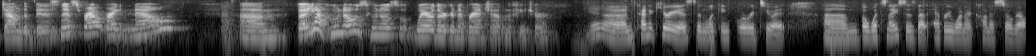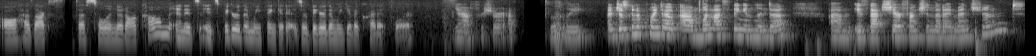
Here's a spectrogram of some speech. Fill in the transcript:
down the business route right now. Um, but yeah, who knows? Who knows where they're going to branch out in the future? Yeah i'm kind of curious and looking forward to it um, but what's nice is that everyone at conestoga all has access to lynda.com and it's it's bigger than we think it is or bigger than we give it credit for Yeah, for sure. Absolutely. I'm just going to point out um, one last thing in Lynda um, is that share function that I mentioned.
